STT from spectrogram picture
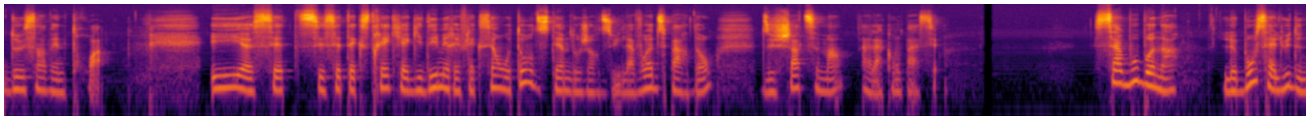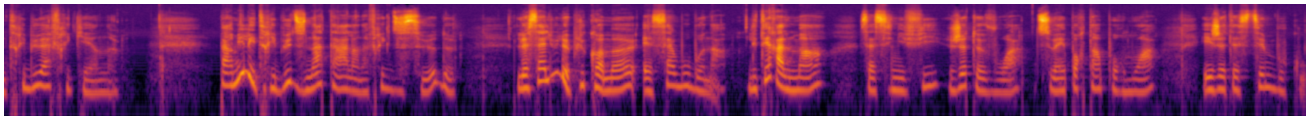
223. Et euh, c'est cet extrait qui a guidé mes réflexions autour du thème d'aujourd'hui, la voie du pardon, du châtiment à la compassion. Sabou Bona le beau salut d'une tribu africaine. Parmi les tribus du Natal en Afrique du Sud, le salut le plus commun est Sawubona. Littéralement, ça signifie Je te vois, tu es important pour moi et je t'estime beaucoup.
